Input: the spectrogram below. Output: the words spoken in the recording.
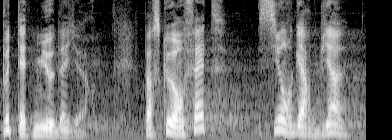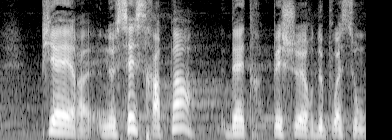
peut-être mieux d'ailleurs. Parce qu'en en fait, si on regarde bien, Pierre ne cessera pas d'être pêcheur de poissons.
